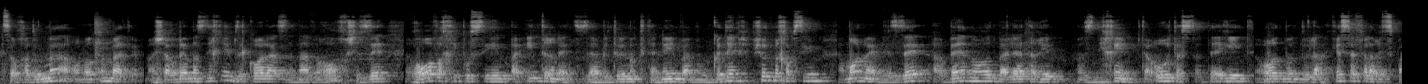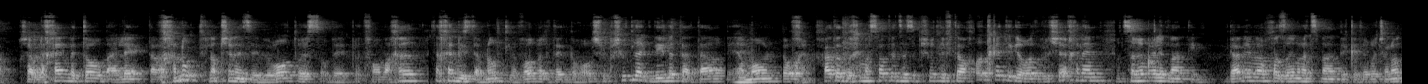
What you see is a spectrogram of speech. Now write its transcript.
לצורך הדוגמה, ארונות אמבטיה. מה שהרבה מזניחים זה כל הזנב ארוך, שזה רוב החיפושים באינטרנט, זה הביטויים הקטנים והממוקדים, שפשוט מחפשים המון מהם, וזה הרבה מאוד בעלי אתרים מזניחים. טעות אסטרטגית מאוד מאוד גדולה, כסף על הרצפה. עכשיו, לכן בתור בעלי אתר חנות, לא משנה זה בוורדפרס או בפלטפורמה אחרת, יש לכם הזדמנות לבוא ולתת בראש ופשוט להגדיל את האתר בהמון תוכן. אחת הדרכים לעשות את זה זה פשוט לפתוח עוד קטגוריות ולשייך אליהם מוצרים רלוונטיים. גם אם הם חוזרים על עצמם בקטגוריות שונות,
